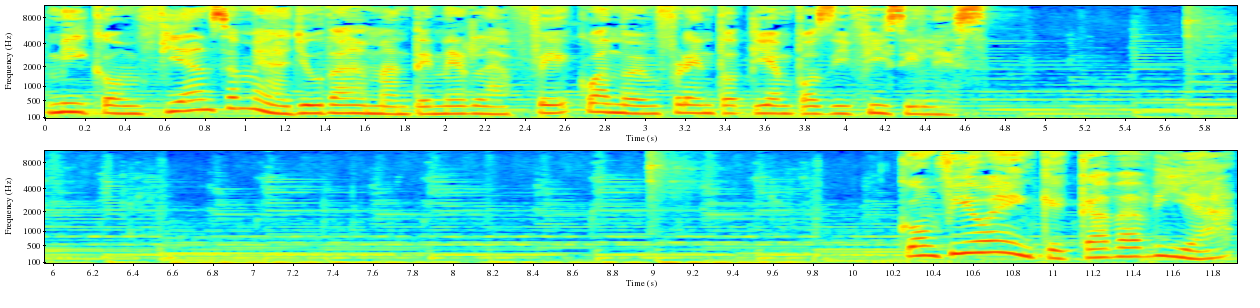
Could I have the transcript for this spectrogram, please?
Mi confianza me ayuda a mantener la fe cuando enfrento tiempos difíciles. Confío en que cada día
